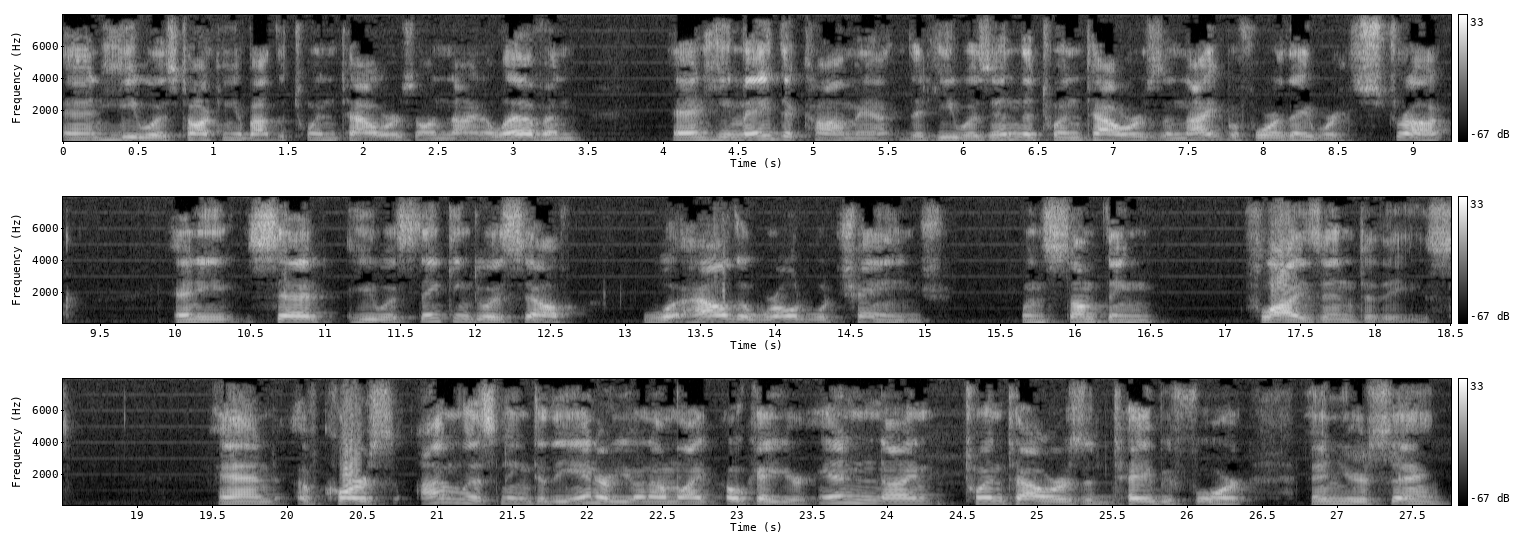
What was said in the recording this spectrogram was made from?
and he was talking about the Twin Towers on 9 11. And he made the comment that he was in the Twin Towers the night before they were struck. And he said he was thinking to himself how the world will change when something flies into these. And of course, I'm listening to the interview and I'm like, okay, you're in nine Twin Towers a day before and you're saying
